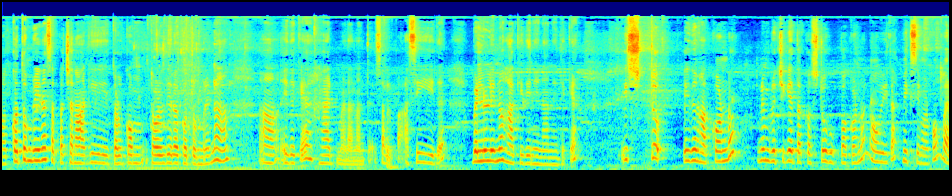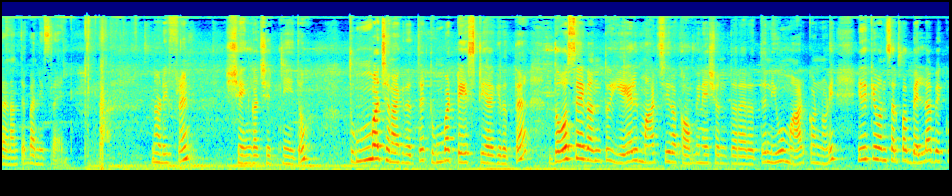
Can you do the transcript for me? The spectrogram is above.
ಕೊತ್ತಂಬರಿನ ಸ್ವಲ್ಪ ಚೆನ್ನಾಗಿ ತೊಳ್ಕೊಂಬ ತೊಳೆದಿರೋ ಕೊತ್ತಂಬರಿನ ಇದಕ್ಕೆ ಆ್ಯಡ್ ಮಾಡೋಣಂತೆ. ಸ್ವಲ್ಪ ಹಸಿ ಇದೆ. ಬೆಳ್ಳುಳ್ಳಿನೂ ಹಾಕಿದ್ದೀನಿ ನಾನು ಇದಕ್ಕೆ. ಇಷ್ಟು ಇದನ್ನು ಹಾಕ್ಕೊಂಡು ನಿಮ್ಮ ರುಚಿಗೆ ತಕ್ಕಷ್ಟು ಉಪ್ಪು ಹಾಕ್ಕೊಂಡು ನಾವು ಈಗ ಮಿಕ್ಸಿ ಮಾಡ್ಕೊಂಡು ಬರೋಣಂತೆ. ಬನ್ನಿ ಫ್ರೆಂಡ್ ನೋಡಿ ಫ್ರೆಂಡ್ ಶೇಂಗಾ ಚಟ್ನಿ ಇದು. ತುಂಬ ಚೆನ್ನಾಗಿರುತ್ತೆ, ತುಂಬ ಟೇಸ್ಟಿಯಾಗಿರುತ್ತೆ. ದೋಸೆಗಂತೂ ಏಳು ಮಾಡಿಸಿರೋ ಕಾಂಬಿನೇಷನ್ ಥರ ಇರುತ್ತೆ, ನೀವು ಮಾಡ್ಕೊಂಡು ನೋಡಿ. ಇದಕ್ಕೆ ಒಂದು ಸ್ವಲ್ಪ ಬೆಲ್ಲ ಬೇಕು,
